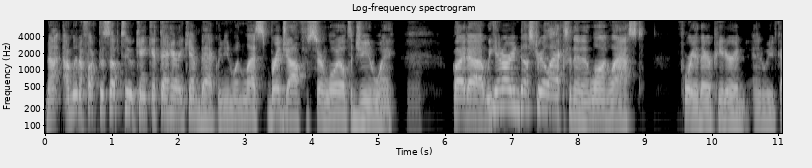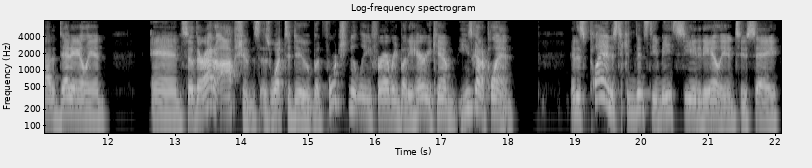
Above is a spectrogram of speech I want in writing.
not. I'm gonna fuck this up too. Can't get that Harry Kim back. We need one less bridge officer loyal to Janeway. Mm. But uh, we get our industrial accident at long last for you there, Peter, and and we've got a dead alien, And so they're out of options as what to do. But fortunately for everybody, Harry Kim, he's got a plan. And his plan is to convince the emaciated alien to say,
